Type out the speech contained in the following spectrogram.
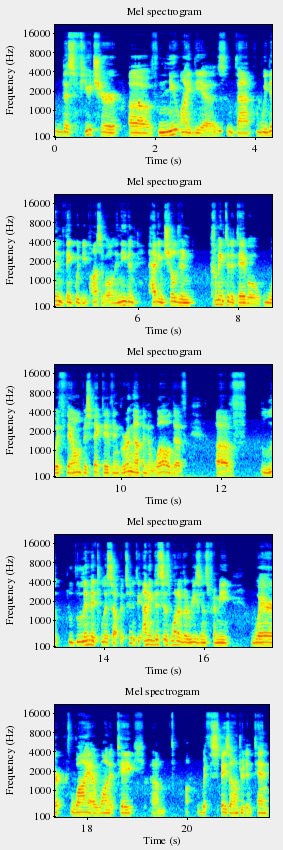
this future of new ideas that we didn't think would be possible, and even having children coming to the table with their own perspective and growing up in a world of of li- limitless opportunity. I mean, this is one of the reasons for me where why I want to take um, with Space 110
